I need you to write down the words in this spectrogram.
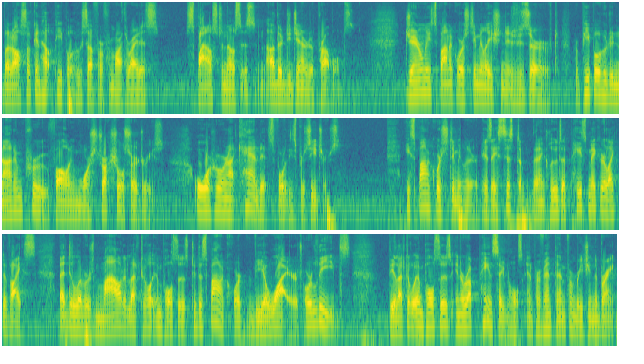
but it also can help people who suffer from arthritis, spinal stenosis, and other degenerative problems. Generally, spinal cord stimulation is reserved for people who do not improve following more structural surgeries or who are not candidates for these procedures. A spinal cord stimulator is a system that includes a pacemaker-like device that delivers mild electrical impulses to the spinal cord via wires or leads. The electrical impulses interrupt pain signals and prevent them from reaching the brain.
